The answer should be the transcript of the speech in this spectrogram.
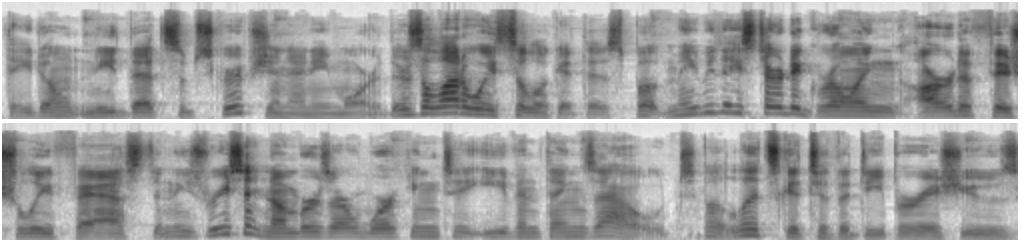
they don't need that subscription anymore. There's a lot of ways to look at this, but maybe they started growing artificially fast, and these recent numbers are working to even things out. But let's get to the deeper issues.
